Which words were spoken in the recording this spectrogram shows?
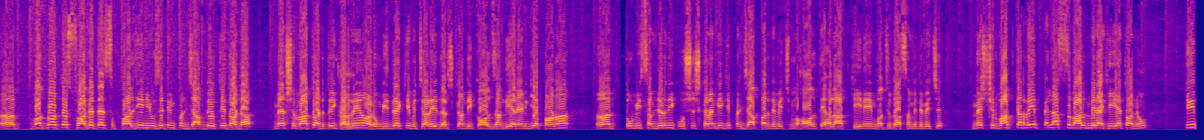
ਬਹੁਤ ਬਹੁਤ ਸਵਾਗਤ ਹੈ ਸੁਖਪਾਲ ਜੀ ਨਿਊਜ਼ 18 ਪੰਜਾਬ ਦੇ ਉੱਤੇ ਤੁਹਾਡਾ। ਮੈਂ ਸ਼ੁਰੂਆਤ ਤੁਹਾਡੇ ਤੋਂ ਹੀ ਕਰ ਰਿਹਾ ਹਾਂ ਔਰ ਉਮੀਦ ਹੈ ਕਿ ਵਿਚਾਲੇ ਦਰਸ਼ਕਾਂ ਦੀ ਕਾਲਸ ਆਉਂਦੀਆਂ ਰਹਿਣਗੀਆਂ। ਆਪਾਂ ਅ, ਤੋਂ ਵੀ ਸਮਝਣ ਦੀ ਕੋਸ਼ਿਸ਼ ਕਰਾਂਗੇ ਕਿ ਪੰਜਾਬ ਭਰ ਦੇ ਵਿੱਚ ਮਾਹੌਲ ਤੇ ਹਾਲਾਤ ਕੀ ਨੇ ਮੌਜੂਦਾ ਸਮੇਂ ਦੇ ਵਿੱਚ। ਮੈਂ ਸ਼ੁਰੂਆਤ ਕਰ ਰਿਹਾ ਪਹਿਲਾ ਸਵਾਲ ਮੇਰਾ ਕੀ ਹੈ ਤੁਹਾਨੂੰ ਕਿ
